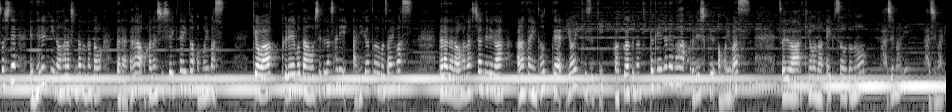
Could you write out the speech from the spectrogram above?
そしてエネルギーのお話などなどダラダラお話ししていきたいと思います。今日はプレイボタンを押してくださりありがとうございます。ダラダラお話チャンネルがあなたにとって良い気づきワクワクのきっかけになれば嬉しく思います。それでは今日のエピソードの始まり始まり。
